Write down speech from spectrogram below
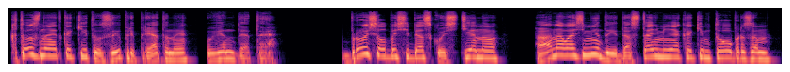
Кто знает, какие тузы припрятаны у Вендетты. Бросил бы себя сквозь стену, а она возьми да и достань меня каким-то образом.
